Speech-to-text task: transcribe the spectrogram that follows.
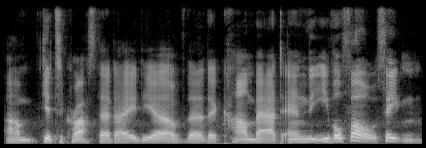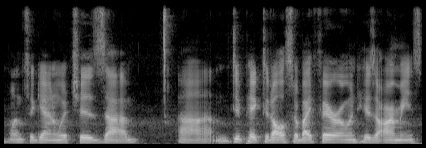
Um, gets across that idea of the, the combat and the evil foe, Satan, once again, which is uh, um, depicted also by Pharaoh and his armies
